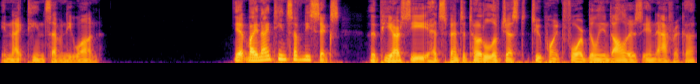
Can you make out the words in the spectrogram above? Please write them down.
in 1971. Yet by 1976, the PRC had spent a total of just $2.4 billion in Africa,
